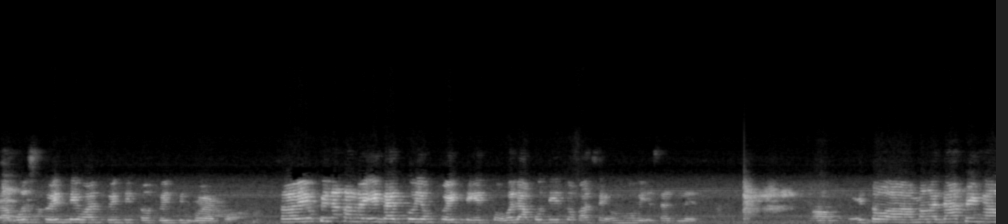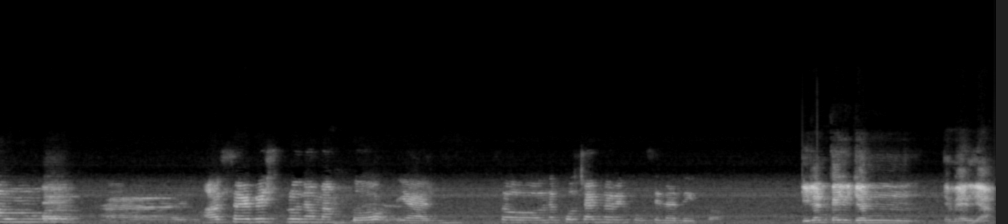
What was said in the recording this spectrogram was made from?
Tapos 21, 22, 24 po. So yung pinaka may edad ko yung 28 po. Wala po dito kasi umuwi saglit. Oh, ito ah mga dating ang ah, service crew ng McDo. Yan. So nag full time na rin po sila dito. Ilan kayo dyan, Emelia?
